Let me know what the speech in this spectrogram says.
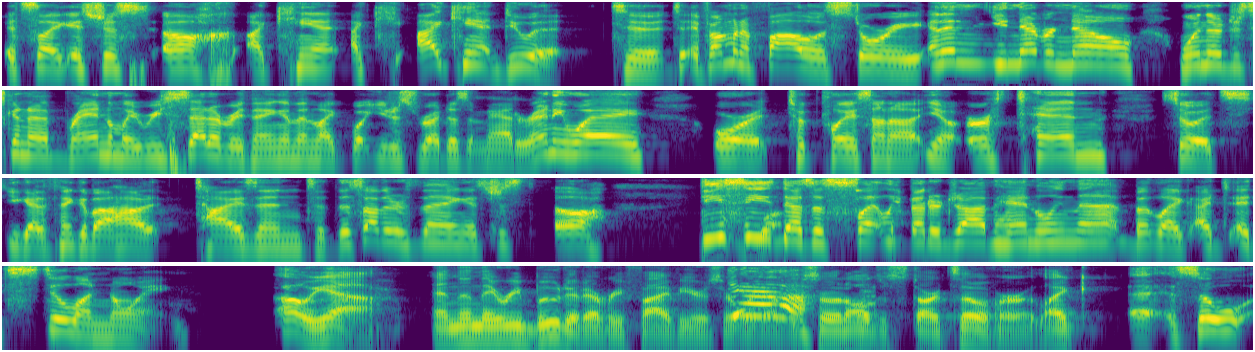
it's like it's just, oh, I can't, I can't, I can't do it to, to if I'm going to follow a story, and then you never know when they're just going to randomly reset everything, and then like what you just read doesn't matter anyway, or it took place on a you know Earth 10, so it's you got to think about how it ties into this other thing. It's just oh. DC well, does a slightly better job handling that, but like I, it's still annoying. Oh yeah, and then they reboot it every five years or yeah. whatever, so it all just starts over. Like uh, so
